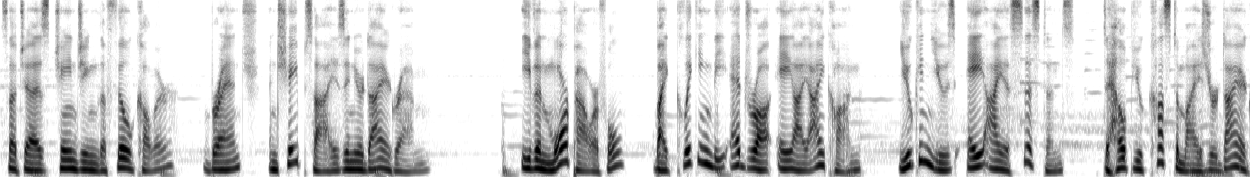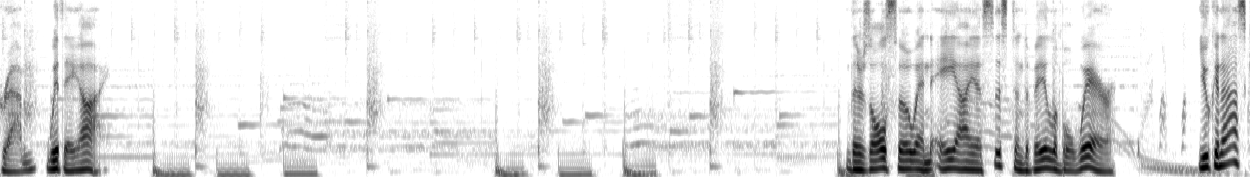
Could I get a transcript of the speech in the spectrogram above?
such as changing the fill color, branch, and shape size in your diagram. Even more powerful, by clicking the Edraw AI icon, you can use AI assistance to help you customize your diagram with AI. There's also an AI assistant available where you can ask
